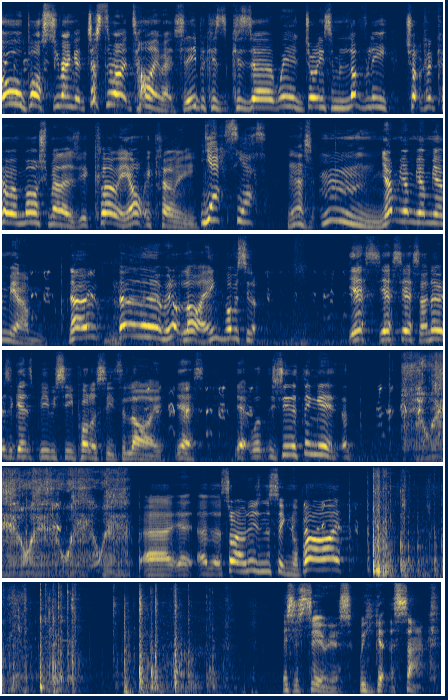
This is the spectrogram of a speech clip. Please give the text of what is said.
Oh, boss, you rang at just the right time, actually, because because uh, we're enjoying some lovely chocolate-covered marshmallows with Chloe, aren't we, Chloe? Yes, yes. Yes. Mmm. Yum, yum, yum, yum, yum. No, no, no, no, no, we're not lying. Obviously not. Yes, yes, yes. I know it's against BBC policy to lie. Yes. Yeah, well, you see, the thing is... Uh, uh, uh, sorry, I'm losing the signal. Bye! This is serious. We could get the sack.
